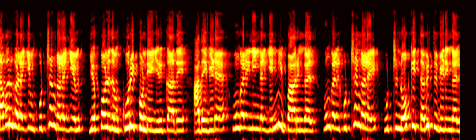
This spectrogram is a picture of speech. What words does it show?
தவறுகளையும் குற்றங்களையும் எப்பொழுதும் கூறிக்கொண்டே இருக்காதே. அதைவிட உங்களை நீங்கள் எண்ணி பாருங்கள். உங்கள் குற்றங்களை உற்று நோக்கி தவிர்த்து விடுங்கள்.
